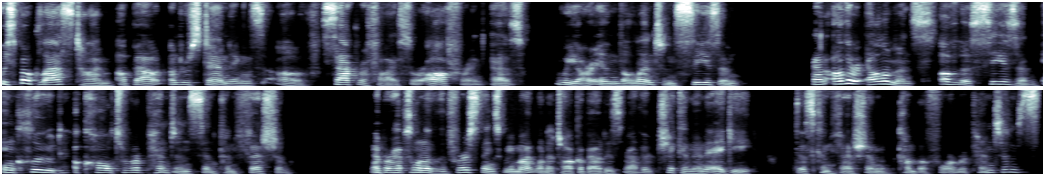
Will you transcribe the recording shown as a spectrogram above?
We spoke last time about understandings of sacrifice or offering as we are in the Lenten season. And other elements of the season include a call to repentance and confession. And perhaps one of the first things we might want to talk about is rather chicken and eggy. Does confession come before repentance?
